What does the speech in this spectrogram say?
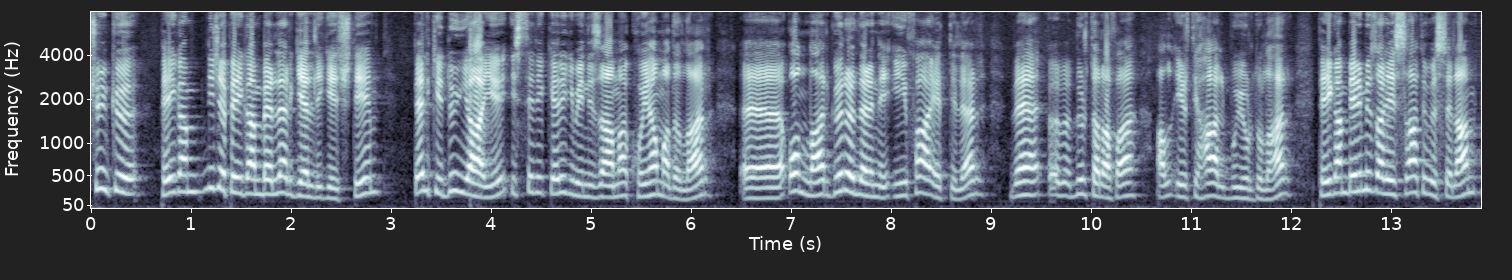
Çünkü peygam nice peygamberler geldi geçti Belki dünyayı istedikleri gibi nizama koyamadılar. Ee, onlar görevlerini ifa ettiler ve öbür tarafa al irtihal buyurdular. Peygamberimiz Aleyhisselatü Vesselam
